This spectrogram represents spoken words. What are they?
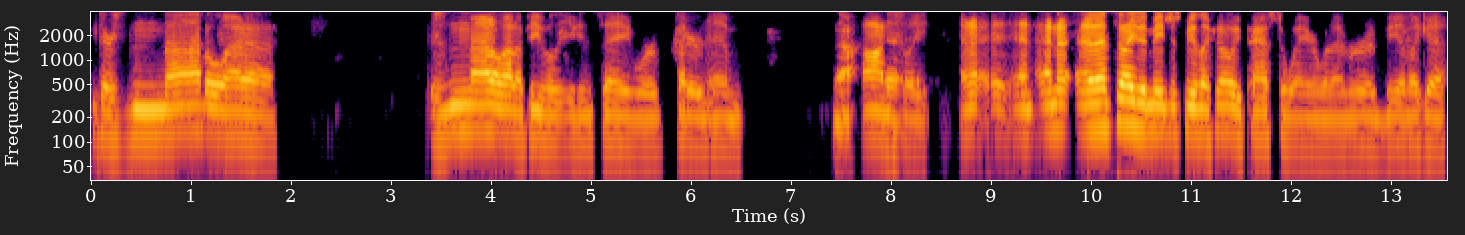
there's not a lot of there's not a lot of people that you can say were better than him. No, honestly. And I, and and and that's not even me just being like, oh, he passed away or whatever, and being like a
